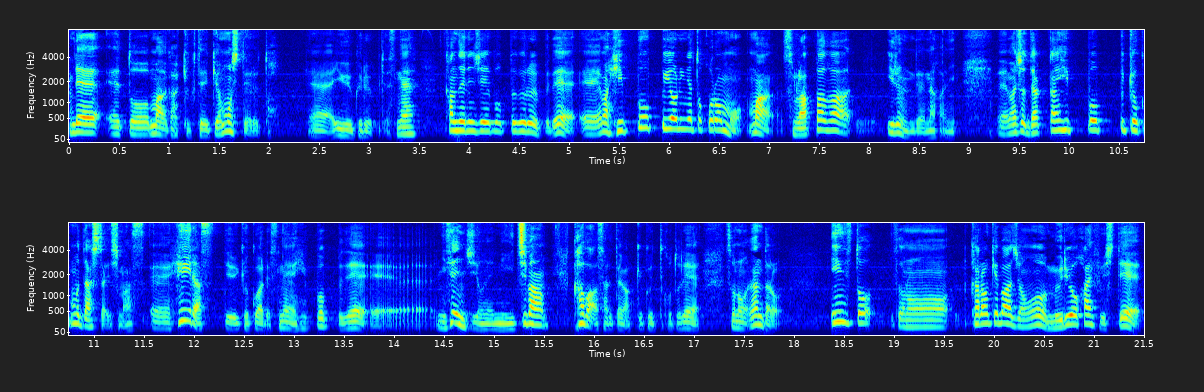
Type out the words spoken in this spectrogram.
で、えーとまあ、楽曲提供もしているというグループですね。完全に J−POP グループで、えーまあ、ヒップホップ寄りなところも、まあ、そのラッパーがいるんで中に、えー、まあ、ちょっと若干ヒップホップ曲も出したりします、えー、ヘイラスっていう曲はですねヒップホップで、えー、2014年に一番カバーされた楽曲ってことでそのなんだろうインストそのカラオケバージョンを無料配布して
